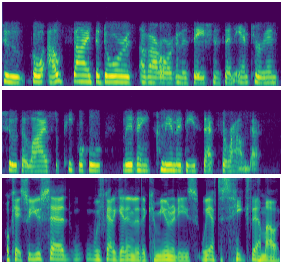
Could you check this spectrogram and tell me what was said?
to go outside the doors of our organizations and enter into the lives of people who live in communities that surround us. Okay, so you said we've got to get into the communities. We have to seek them out.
